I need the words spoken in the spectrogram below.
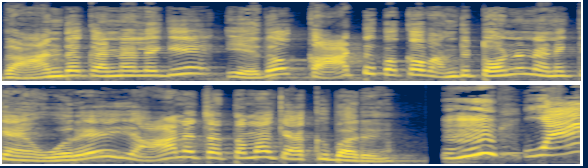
காந்த கண்ணழகி ஏதோ காட்டு பக்கம் வந்துட்டோன்னு நினைக்கேன். ஒரே யானை சத்தமா கேக்கு பாரு. ம் யாய்!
